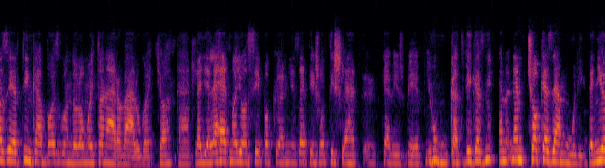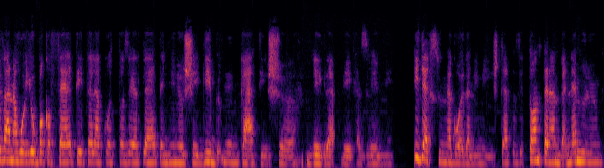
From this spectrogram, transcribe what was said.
azért inkább azt gondolom, hogy tanára válogatja, tehát legyen, lehet nagyon szép a környezet, és ott is lehet kevésbé jó munkát végezni. Nem, nem csak ezen múlik, de nyilván, ahol jobbak a feltételek, ott azért lehet egy minőségibb munkát is végre véghez vinni igyekszünk megoldani mi is. Tehát azért tanteremben nem ülünk,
